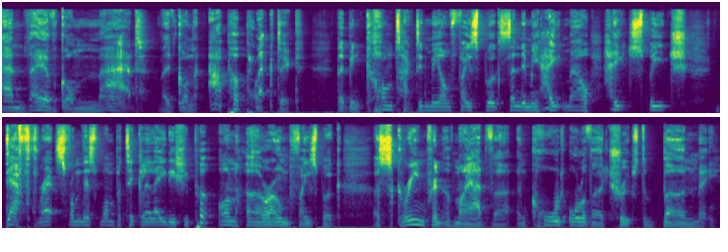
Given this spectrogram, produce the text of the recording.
and they have gone mad. They've gone apoplectic They've been contacting me on Facebook, sending me hate mail, hate speech, death threats from this one particular lady. She put on her own Facebook a screen print of my advert and called all of her troops to burn me.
